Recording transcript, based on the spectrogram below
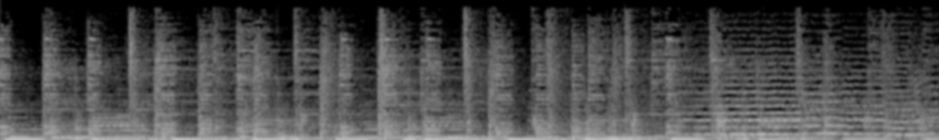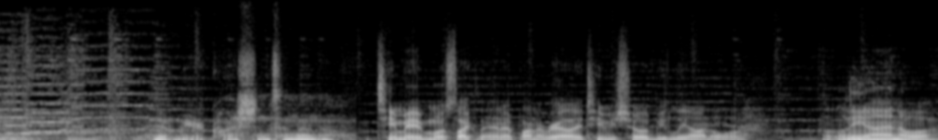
These are weird questions. I don't know. Teammate most likely to end up on a reality TV show would be Leon Orr. Leon Orr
